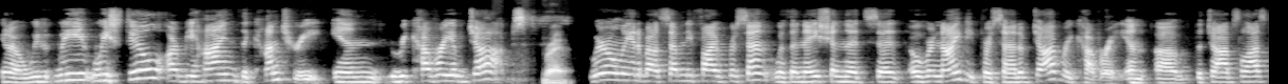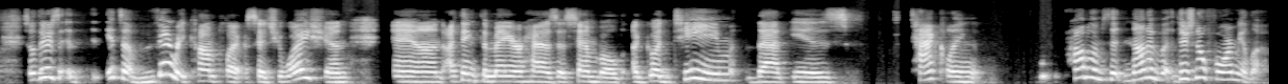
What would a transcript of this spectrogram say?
you know we we we still are behind the country in recovery of jobs. Right. We're only at about 75% with a nation that's at over 90% of job recovery and of the jobs lost. So there's it's a very complex situation and I think the mayor has assembled a good team that is tackling problems that none of there's no formula.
